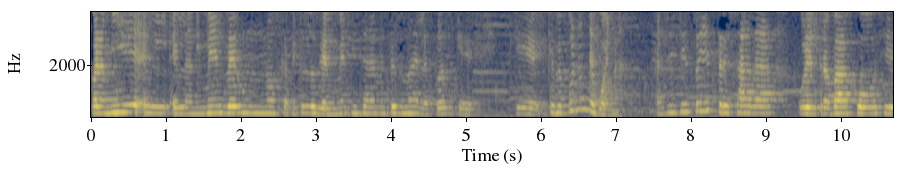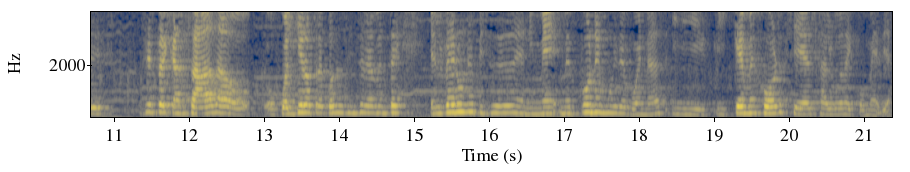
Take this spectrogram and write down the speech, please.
Para mí el, el anime, el ver unos capítulos de anime, sinceramente es una de las cosas que, que, me ponen de buenas. Así si estoy estresada por el trabajo, si, si estoy cansada o, cualquier otra cosa, sinceramente el ver un episodio de anime me pone muy de buenas y qué mejor si es algo de comedia.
